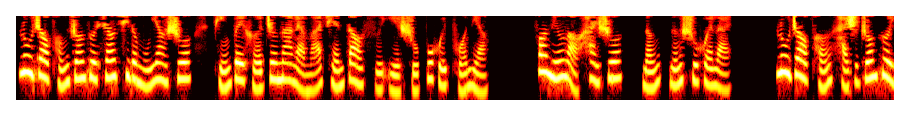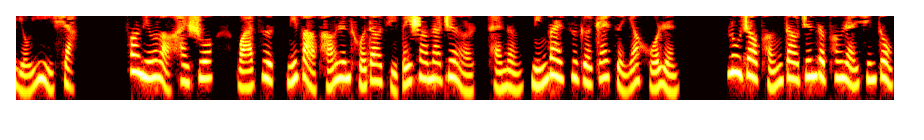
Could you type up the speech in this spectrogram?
陆兆鹏装作消气的模样说：“凭背河挣那俩麻钱，到死也赎不回婆娘。”放牛老汉说：“能，能赎回来。”陆兆鹏还是装作犹豫一下。放牛老汉说：“娃子，你把旁人驮到脊背上那阵儿，才能明白自个该怎样活人。”陆兆鹏倒真的怦然心动，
